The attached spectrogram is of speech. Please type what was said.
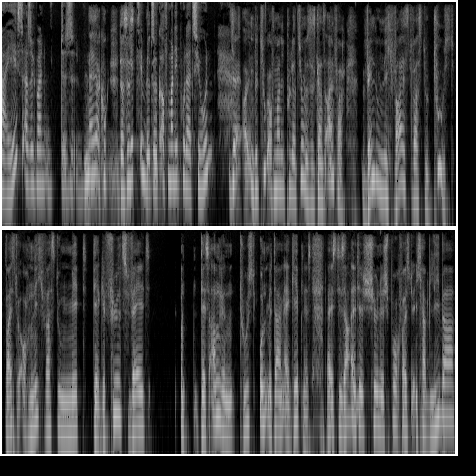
heißt, also ich meine, das, naja, guck, das ist jetzt in Bezug das, auf Manipulation. Ja, in Bezug auf Manipulation ist es ganz einfach. Wenn du nicht weißt, was du tust, weißt du auch nicht, was du mit der Gefühlswelt und des anderen tust und mit deinem Ergebnis. Da ist dieser mhm. alte schöne Spruch, weißt du, ich habe lieber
